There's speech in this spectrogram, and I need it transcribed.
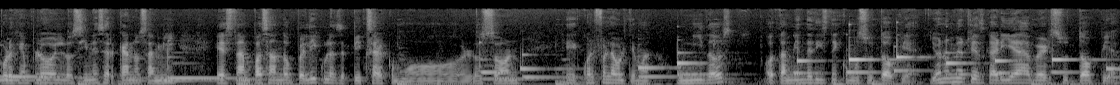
por ejemplo, en los cines cercanos a mí están pasando películas de Pixar como lo son, eh, ¿cuál fue la última? Unidos o también de Disney como Zootopia. Yo no me arriesgaría a ver Zootopia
